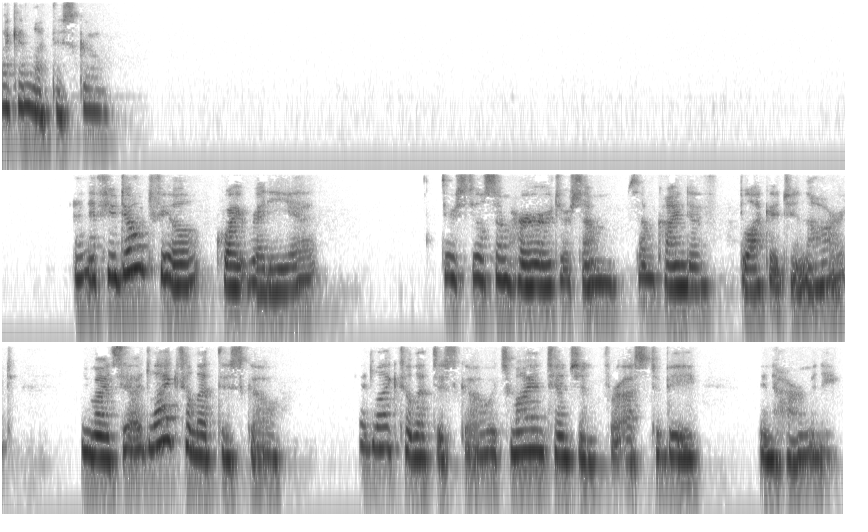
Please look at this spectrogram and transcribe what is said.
I can let this go. And if you don't feel quite ready yet, there's still some hurt or some some kind of blockage in the heart. You might say, I'd like to let this go. I'd like to let this go. It's my intention for us to be in harmony.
